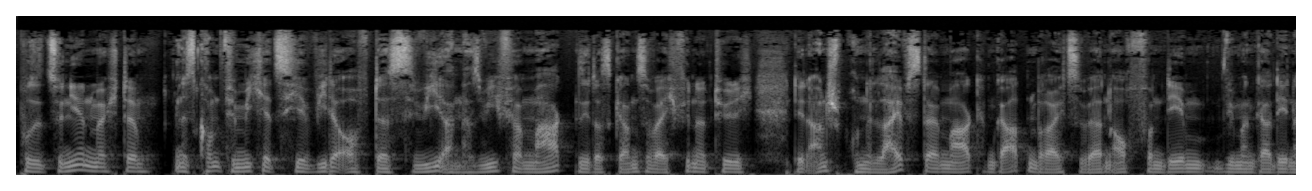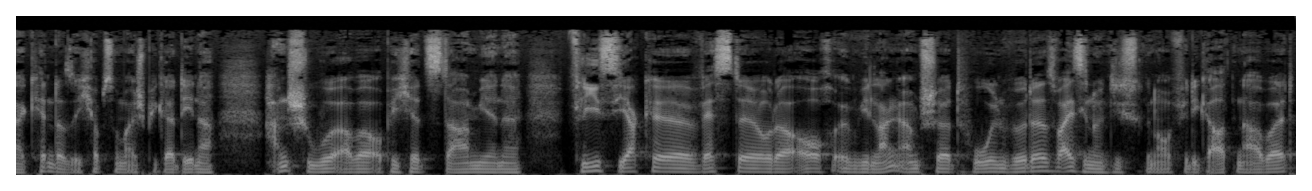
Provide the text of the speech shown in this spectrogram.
positionieren möchte. Und es kommt für mich jetzt hier wieder auf das Wie an. Also wie vermarkten sie das Ganze? Weil ich finde natürlich den Anspruch, eine Lifestyle-Marke im Gartenbereich zu werden, auch von dem, wie man Gardena kennt. Also ich habe zum Beispiel Gardena Handschuhe, aber ob ich jetzt da mir eine Fließjacke, Weste oder auch irgendwie Langarm-Shirt holen würde, das weiß ich noch nicht so genau für die Gartenarbeit.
